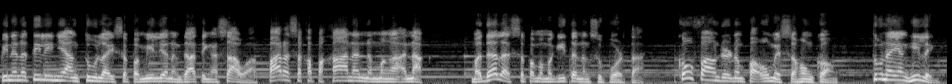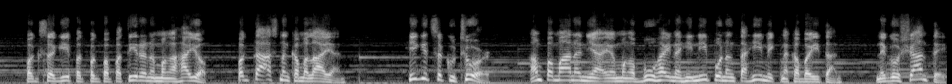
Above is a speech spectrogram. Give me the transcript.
Pinanatili niya ang tulay sa pamilya ng dating asawa para sa kapakanan ng mga anak, madalas sa pamamagitan ng suporta. Co-founder ng Paumes sa Hong Kong, tunay ang hilig, pagsagip at pagpapatira ng mga hayop, pagtaas ng kamalayan. Higit sa couture, ang pamana niya ay ang mga buhay na hinipo ng tahimik na kabaitan, negosyante,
